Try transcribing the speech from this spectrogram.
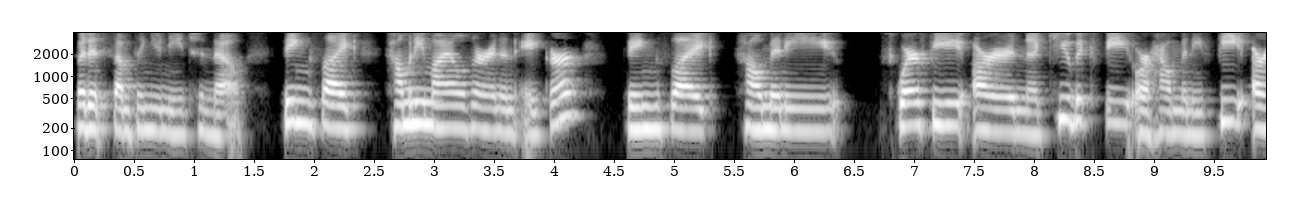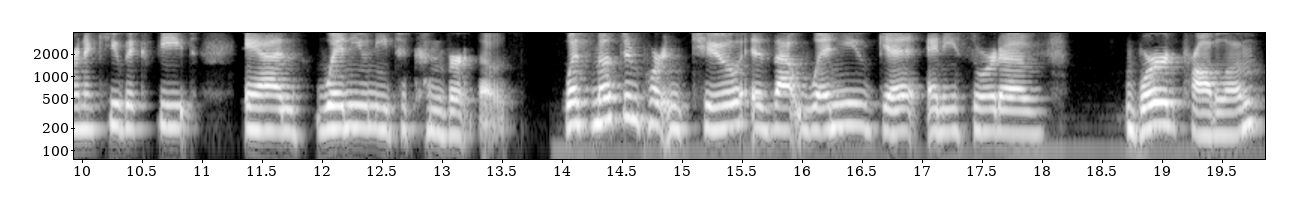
but it's something you need to know. Things like how many miles are in an acre, things like how many square feet are in a cubic feet or how many feet are in a cubic feet and when you need to convert those. What's most important too is that when you get any sort of word problem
